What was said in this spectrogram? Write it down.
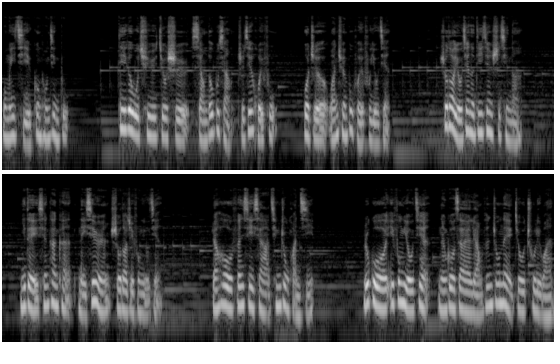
我们一起共同进步。第一个误区就是想都不想直接回复，或者完全不回复邮件。收到邮件的第一件事情呢，你得先看看哪些人收到这封邮件。然后分析一下轻重缓急。如果一封邮件能够在两分钟内就处理完，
